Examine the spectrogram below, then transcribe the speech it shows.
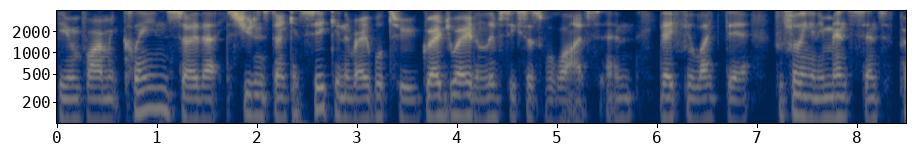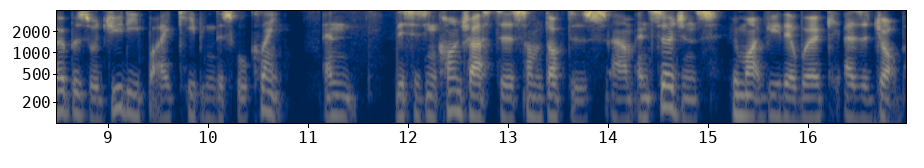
the environment clean so that students don't get sick and they're able to graduate and live successful lives. And they feel like they're fulfilling an immense sense of purpose or duty by keeping the school clean. And this is in contrast to some doctors um, and surgeons who might view their work as a job.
